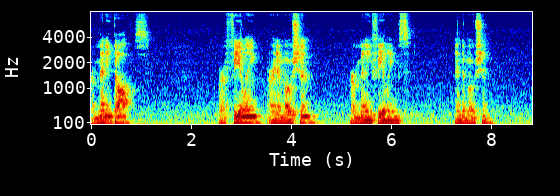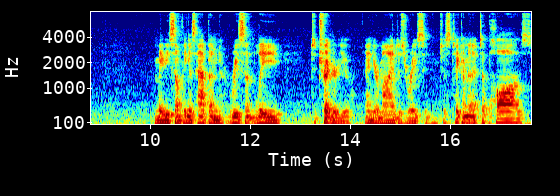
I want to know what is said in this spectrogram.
or many thoughts or a feeling or an emotion or many feelings and emotion. Maybe something has happened recently to trigger you and your mind is racing. Just take a minute to pause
